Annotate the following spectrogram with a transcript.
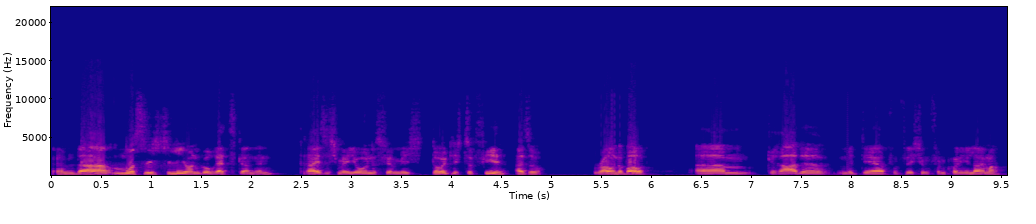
Ähm, da muss ich Leon Goretzka nennen. 30 Millionen ist für mich deutlich zu viel, also roundabout. Ähm, gerade mit der Verpflichtung von Conny Leimer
